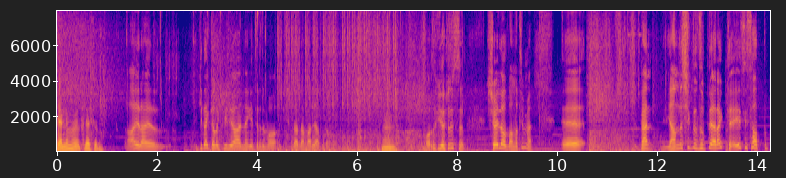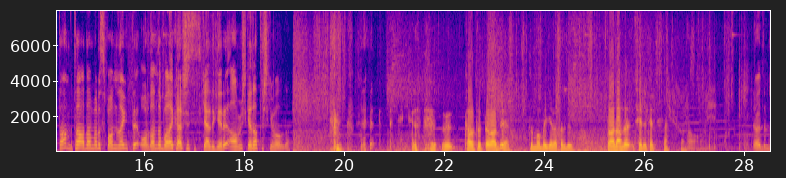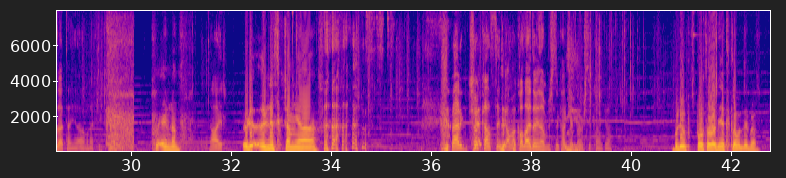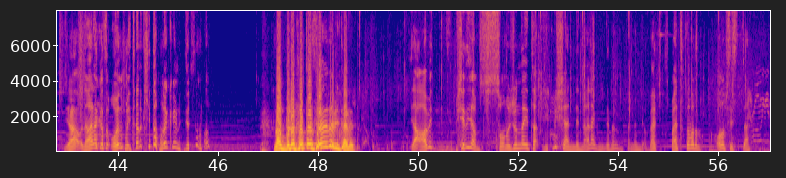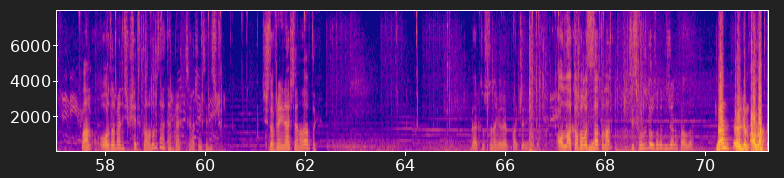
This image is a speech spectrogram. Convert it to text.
Kendin mi flashladın? Hayır hayır. 2 dakikalık video haline getirdim o. Küçüklerden var ya attım. Hı. Orada görürsün. Şöyle oldu anlatayım mı? Ee, ben yanlışlıkla zıplayarak T'ye sis attım tamam mı? Ta adam bana spawnına gitti. Oradan da bana karşı sis geldi geri. Almış geri atmış gibi oldu. Duty'de vardı ya. Tüm bombayı geri atabiliyorsun. Son adam da şeyde Tetris'ten. Tamam. Öldüm zaten ya amına koyayım. Emran. Hayır. Ölü, ölüne sıkacağım ya. Belki çok kastaydık ama kolay da oynamıştık. Hak etmemiştik kanka. Blue Portal'a niye tıklamadın Emran? Ya ne alakası? Oyun mu? İnternet kit amına koyayım ne diyorsun lan? Lan Blue Portal söyle de tane. Ya abi bir şey diyeceğim. Sonucunda ita- gitmiş yani. Ne, ne alaka? Dedim. Ben, ben tıklamadım. Oğlum siz sen. Lan orada ben hiçbir şey tıklamadım zaten Berk. Her şey senin suçun. Şizofreni ilaçlarını al artık. Berk tustuna göre fightlanıyor orada. Allah kafama sis attı lan. Sis vurdu 99 canım kaldı. Lan öldüm. Allah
